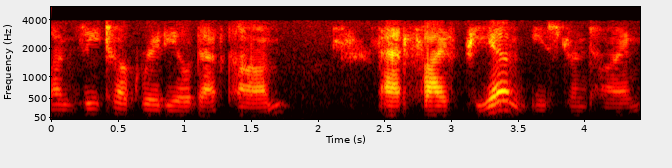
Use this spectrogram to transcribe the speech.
on ztalkradio.com at 5 p.m. Eastern Time.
